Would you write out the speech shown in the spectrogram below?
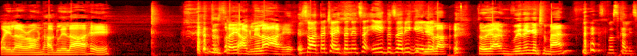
पहिला राऊंड हागलेला आहे. दुसराही हागलेला आहे. सो आता चैतन्याचं एक जरी गेलं गेला. तर I am winning it man बस खालीच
